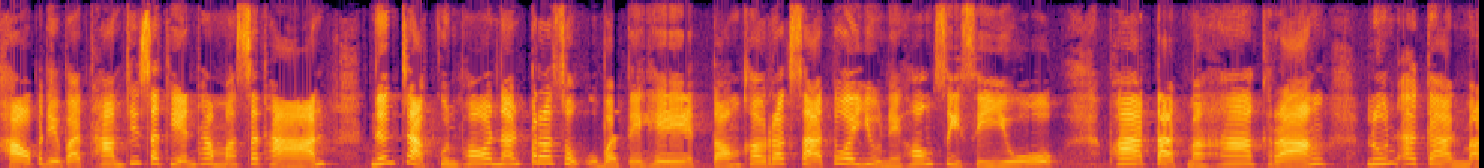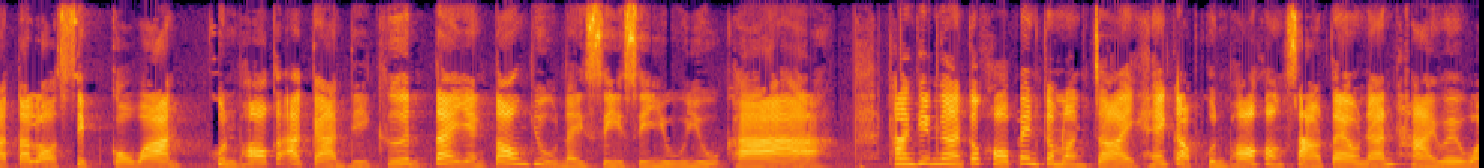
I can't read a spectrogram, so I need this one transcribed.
เขาปฏิบัติธรรมที่เสถียรธรรมสถาน เนื่องจากคุณพ่อนั้นประสบอุบัติเหตุ ต้องเข้ารักษาตัวอยู่ในห้อง CCU ผ่าตัดมา 5 ครั้ง ลุ้นอาการมาตลอด 10 กว่าวัน คุณพ่อก็อาการดีขึ้น แต่ยังต้องอยู่ใน CCU อยู่ค่ะ ทางทีมงานก็ขอเป็นกำลังใจให้กับคุณพ่อของสาวแต้วนั้นหายไว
